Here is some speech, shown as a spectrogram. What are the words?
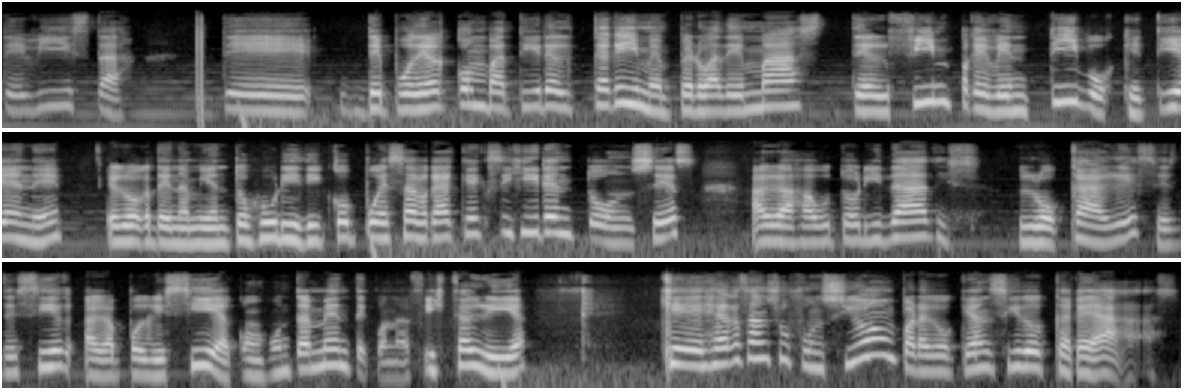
de vista de, poder combatir el crimen, pero además del fin preventivo que tiene el ordenamiento jurídico, pues habrá que exigir entonces a las autoridades locales, es decir, a la policía conjuntamente con la fiscalía, que ejerzan su función para lo que han sido creadas.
